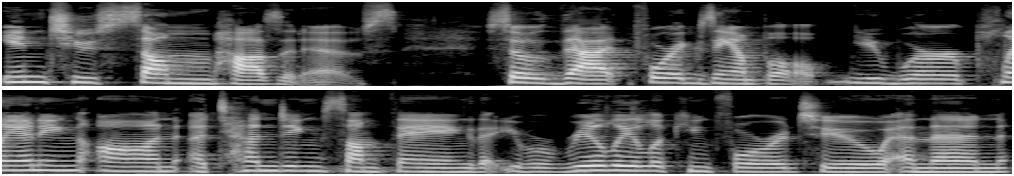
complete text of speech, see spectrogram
into some positives? So that, for example, you were planning on attending something that you were really looking forward to, and then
